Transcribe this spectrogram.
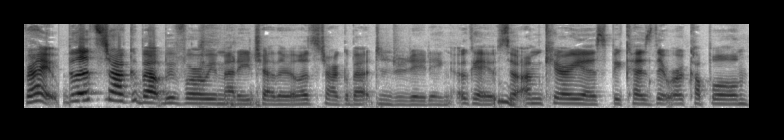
Right. But let's talk about before we met each other. Let's talk about Tinder dating. Okay, so I'm curious because there were a couple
